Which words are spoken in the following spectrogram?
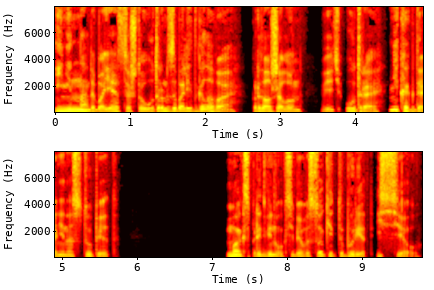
И не надо бояться, что утром заболит голова. — продолжал он, — «ведь утро никогда не наступит». Макс придвинул к себе высокий табурет и сел.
